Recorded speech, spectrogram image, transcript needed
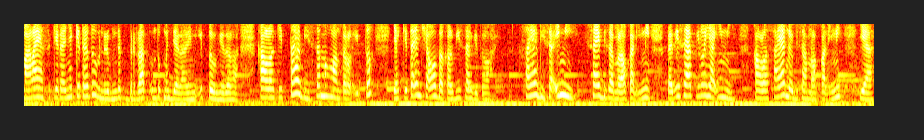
Mana yang sekiranya kita itu bener-bener berat untuk menjalanin itu gitu loh. Kalau kita bisa mengontrol itu ya kita insya Allah bakal bisa gitu loh saya bisa ini, saya bisa melakukan ini, berarti saya pilih yang ini. Kalau saya nggak bisa melakukan ini, ya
